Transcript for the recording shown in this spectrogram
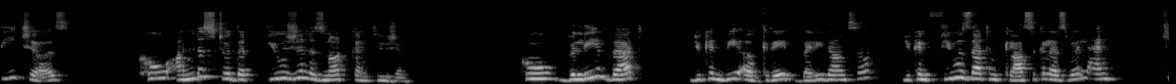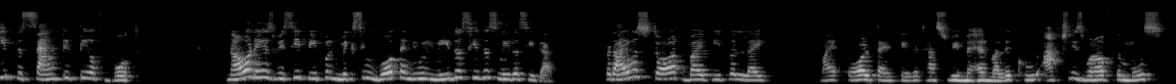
teachers who understood that fusion is not confusion, who believe that you can be a great belly dancer, you can fuse that in classical as well, and keep the sanctity of both. Nowadays, we see people mixing both, and you will neither see this, neither see that. But I was taught by people like my all time favorite has to be Meher Malik, who actually is one of the most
